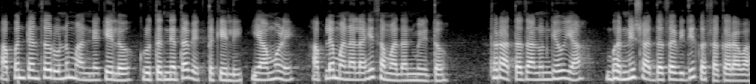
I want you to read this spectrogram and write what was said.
आपण त्यांचं ऋण मान्य केलं कृतज्ञता व्यक्त केली यामुळे आपल्या मनालाही समाधान मिळतं. तर आता जाणून घेऊया भरणी श्राद्धाचा विधी कसा करावा?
